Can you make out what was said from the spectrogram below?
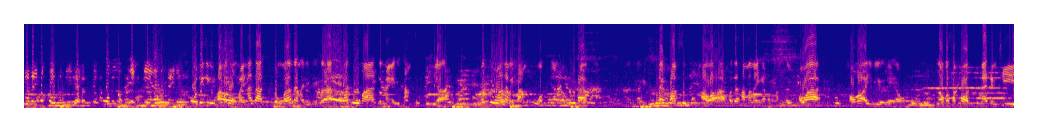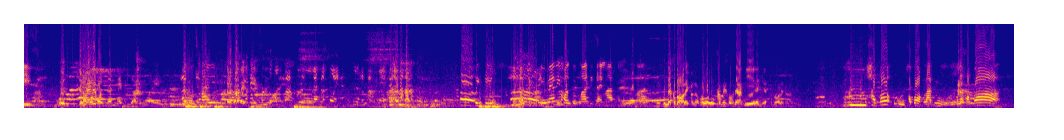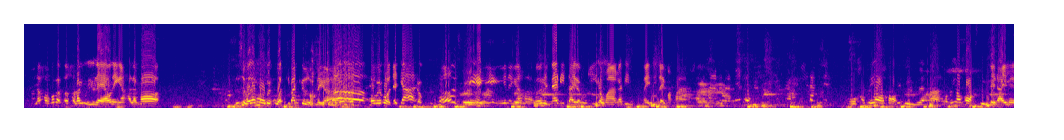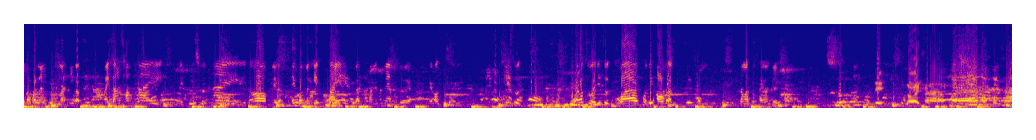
อะไรตกลงนี่เนี่ยจะกลัวไม่หลงไม่อย่างนี้แล้วยังไงเนี่ยโอ้จริงๆถามว่าหลงไหมน่าจะหลงมาตั้งแต่ใหม่เด็กๆแล้วนะเพราะว่าดูมาจนใหม่อายุ30ปีอะก็ดูมาตั้งแต่ใหม่สามขวบเนี่ยคือแบบแต่ความสุขของเขาอะค่ะเขาจะทำอะไรเนี่ยเขาทำเถอะเพราะว่าเขาก็อายุเยอะแล้ว เราก็ซัพพอร์ตคุณแม่เต็มที่เดี๋ยวแม่ได้หมดเงินให้เผื่อด้วยใช่ไปเทสด้วยแต่ก็ปล่อย จริงๆจริงๆแม่มีความสุขมากดีใจมากค่ะดีใจมากคุณแม่เขาบอกอะไรกับเราบ้างว่าทำให้เขาขนาดนี้อะไรเงี้ยเขาบอกอะไรกับเราอืมเขาก็โอ้โหเขาบอกรักหนูแล้วเขาก็ แล้วเขาก็แบบเออเขารักหนูอยู่แล้วอะไรเงี้ยค่ะ แล้วก็ รู้สึกว่าจะโทรไปอวดที่บ้านเกิดอะไรเงี้ยค่ะโทรไปอวดญาติๆแบบเธอนี่อย่างนี้อย่างนี้อะไรเงี้ยค่ะเออเห็นแม่ดีใจแบบกรีดออกมาก็ดีใหม่ดีใจมากๆค่ะโอ้ เขาไม่ยอมออกสื่อเลยค่ะเขาไม่ยอมออกสื่อใดๆเลยแล้ววันนั้นคือวันที่แบบใหม่จ้างช่างให้ใหม่ซื้อชุดให้แล้วก็ใหม่แบบให้คนมาเก็บไซส์อะไรคือแบบทำให้คุณแม่หมดเลยอะค่ะให้เขาสวยที่สุดให้เขาสวยที่สุดเพราะว่าคนที่เขาแบบชื่นชมจะมาเซอร์ไพรส์วันเกิดเขาโอเคเรียบร้อยครับขอบคุณค่ะ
